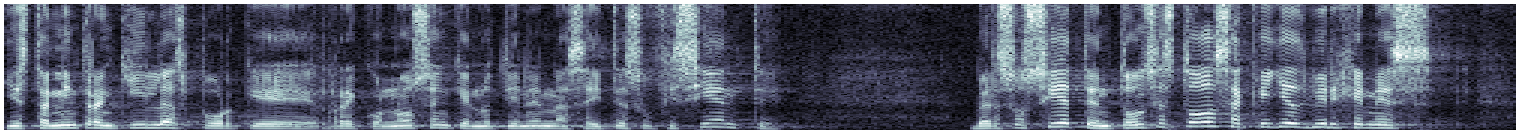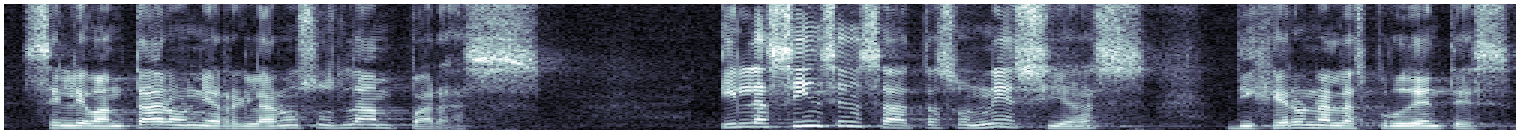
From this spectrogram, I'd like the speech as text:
y están intranquilas porque reconocen que no tienen aceite suficiente. Verso 7, entonces todas aquellas vírgenes se levantaron y arreglaron sus lámparas. Y las insensatas o necias dijeron a las prudentes,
